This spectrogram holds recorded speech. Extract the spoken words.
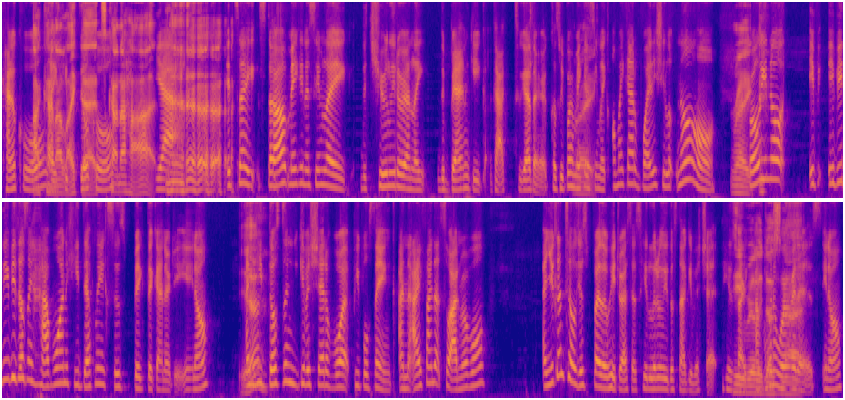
kind of cool. I kind of he's like, that. cool. It's kind of hot. Yeah. It's like stop making it seem like the cheerleader and like the band geek got together because people are making Right. it seem like, oh my god, why did she look? No, right. bro, you know, if if even if he doesn't have one, he definitely exudes big dick energy, you know, yeah. and he doesn't give a shit of what people think, and I find that so admirable. And you can tell just by the way he dresses, he literally does not give a shit. He's He like, really I'm gonna does wear not. this, you know.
